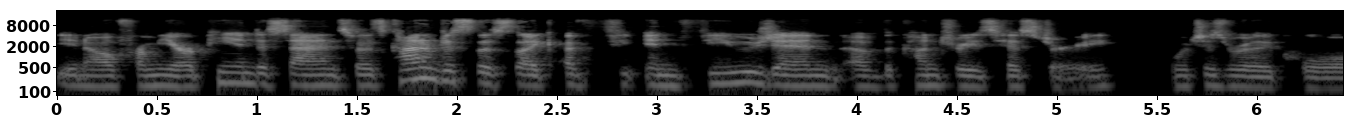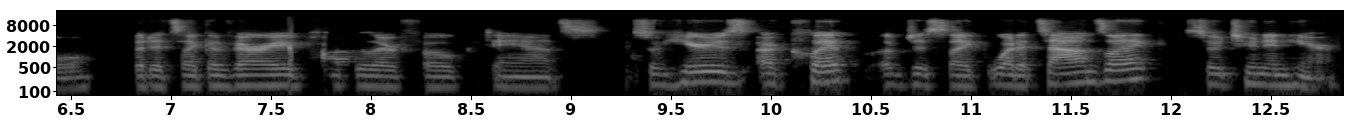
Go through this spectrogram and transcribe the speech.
you know from european descent so it's kind of just this like infusion of the country's history which is really cool but it's like a very popular folk dance so here's a clip of just like what it sounds like so tune in here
